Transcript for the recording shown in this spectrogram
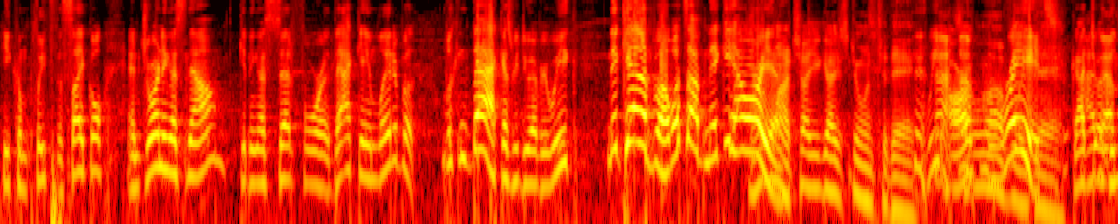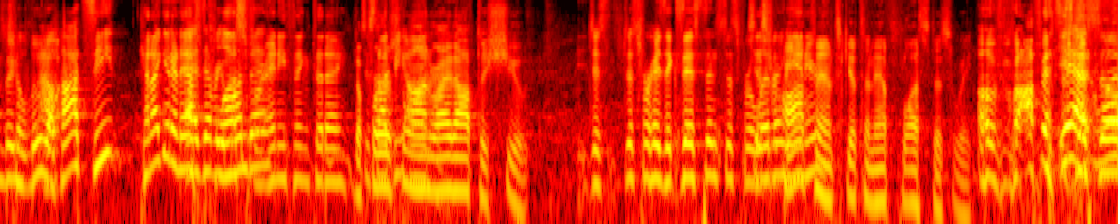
He completes the cycle. And joining us now, getting us set for that game later, but looking back as we do every week, Nick Canepa. What's up, Nicky? How are Not you? much. How you guys doing today? We are great. day. Got you I've on the been- Cholula I- hot seat. Can I get an As F every plus for anything today? The Just first be one honored. right off the shoot. Just, just for his existence, just for Just living. being here? Offense gets an F plus this week. Oh, offense. Yeah, is so, one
